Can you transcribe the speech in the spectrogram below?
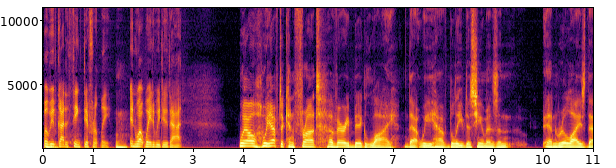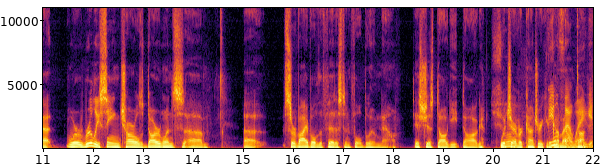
but we've got to think differently. In what way do we do that? Well, we have to confront a very big lie that we have believed as humans and and realize that we're really seeing Charles Darwin's um, uh, survival of the fittest in full bloom now. It's just dog eat dog, Sure. whichever country can Feels come out on top.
